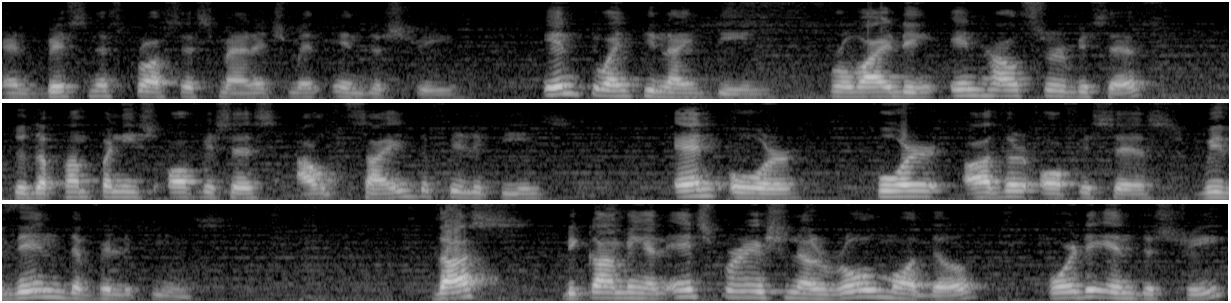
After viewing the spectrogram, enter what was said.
and business process management industry in 2019, providing in-house services to the company's offices outside the Philippines and or for other offices within the Philippines. Thus, becoming an inspirational role model for the industry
